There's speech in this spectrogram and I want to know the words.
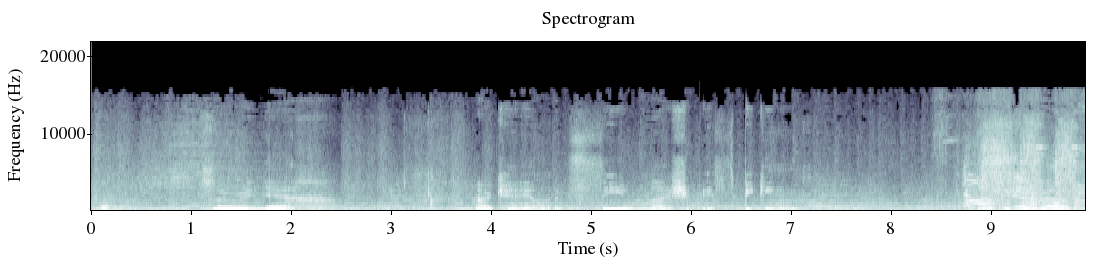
So yeah. Okay, let's see what I should be speaking speaking about.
